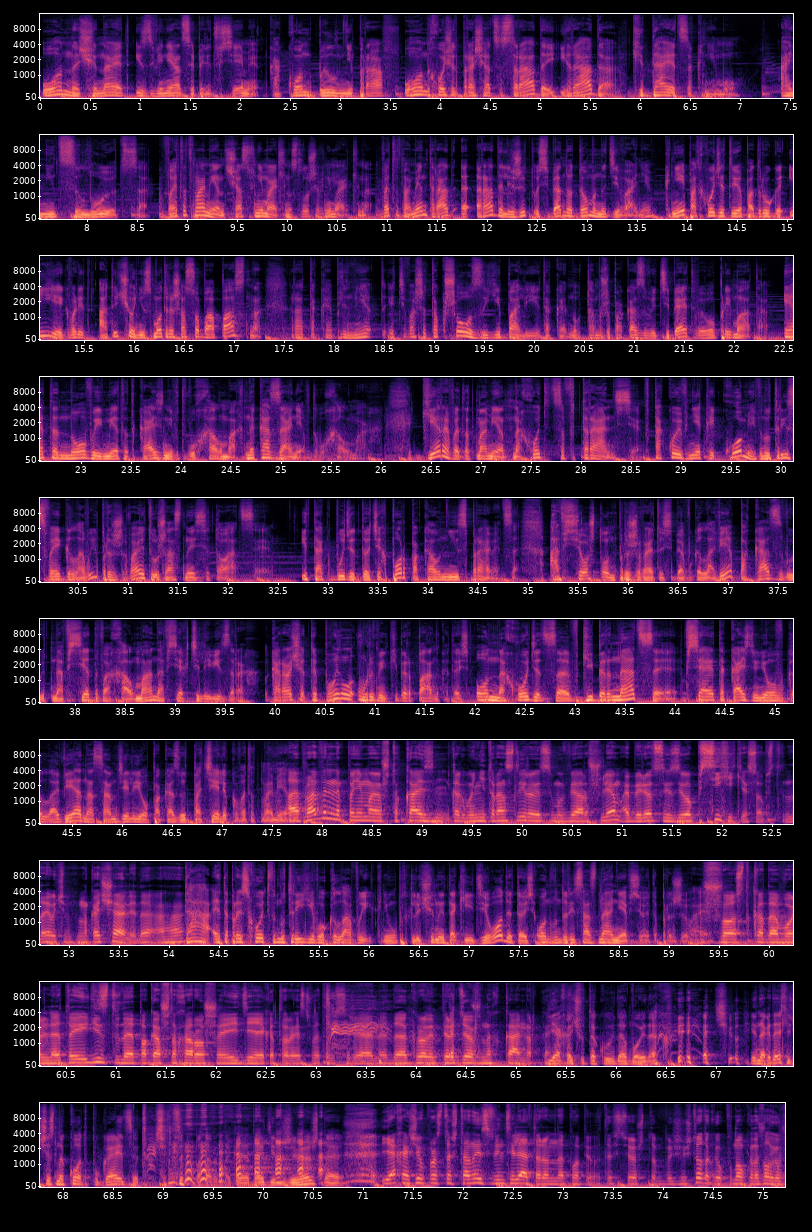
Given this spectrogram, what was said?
Он начинает извиняться перед всеми, как он был неправ. Он хочет прощаться с Радой, и Рада кидается к нему они целуются. В этот момент, сейчас внимательно, слушай внимательно, в этот момент Рад, э, Рада лежит у себя дома на диване, к ней подходит ее подруга и говорит, а ты что, не смотришь особо опасно? Рада такая, блин, мне эти ваши ток-шоу заебали. И такая, ну там же показывают тебя и твоего примата. Это новый метод казни в двух холмах, наказание в двух холмах. Гера в этот момент находится в трансе, в такой в некой коме внутри своей головы проживает ужасные ситуации. И так будет до тех пор, пока он не исправится. А все, что он проживает у себя в голове, показывают на все два холма на всех телевизорах. Короче, ты понял уровень киберпанка? То есть он находится в гибернации, вся эта казнь у него в голове, а на самом деле его показывают по телеку в этот момент. А я правильно понимаю, что казнь как бы не транслируется ему в VR-шлем, а берется из его психики, собственно, да? Его чем-то накачали, да? Ага. Да, это происходит внутри его головы. К нему подключены такие диоды, то есть он внутри сознания все это проживает. Жестко довольно. Это единственная пока что хорошая идея, которая есть в этом сериале, да, кроме пердежных камер. Конечно. Я хочу такую домой, нахуй. хочу. Иногда, если честно, кот пугается, это очень забавно, когда ты один живешь, да. Я хочу просто штаны с вентилятором на попе. Вот и все, чтобы... Что такое кнопка нажал,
